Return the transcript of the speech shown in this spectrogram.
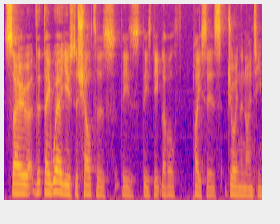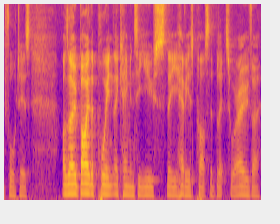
So that they were used as shelters, these, these deep level places, during the 1940s. Although by the point they came into use, the heaviest parts of the Blitz were over.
